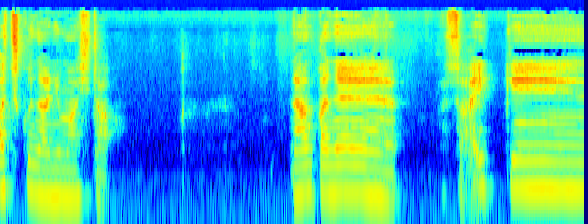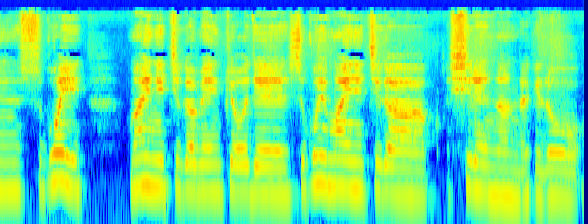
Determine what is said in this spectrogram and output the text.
熱くなりました。なんかね、最近、すごい毎日が勉強で、すごい毎日が試練なんだけど、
